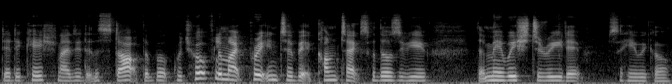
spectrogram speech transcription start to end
dedication I did at the start of the book, which hopefully might put it into a bit of context for those of you that may wish to read it. So, here we go.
